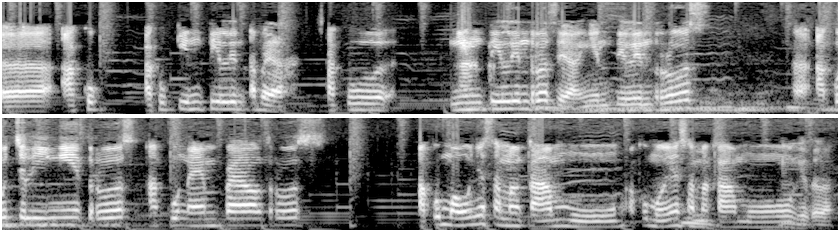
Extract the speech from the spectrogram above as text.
uh, aku aku kintilin apa ya aku ngintilin terus ya, ngintilin terus. Uh, aku celingi terus, aku nempel terus. Aku maunya sama kamu, aku maunya sama kamu gitu loh.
